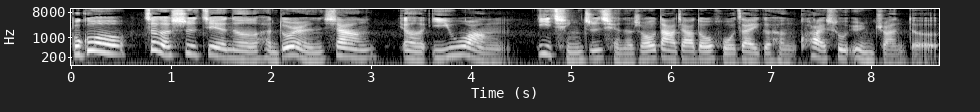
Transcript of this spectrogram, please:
不过这个世界呢，很多人像呃以往疫情之前的时候，大家都活在一个很快速运转的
